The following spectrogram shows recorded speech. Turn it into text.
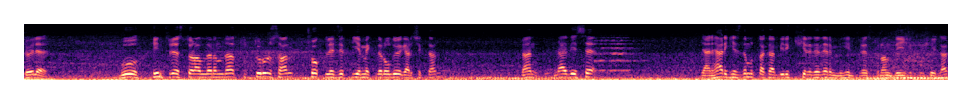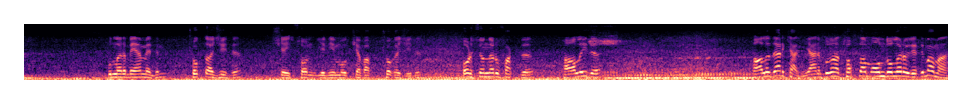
Şöyle bu Hint restoranlarında tutturursan çok lezzetli yemekler oluyor gerçekten. Ben neredeyse yani herkeste mutlaka bir iki kere denerim bir Hint restoranı değişik bir şeyler. Bunları beğenmedim. Çok da acıydı. Şey son yediğim o kebap çok acıydı. Porsiyonlar ufaktı. Pahalıydı. Pahalı derken yani buna toplam 10 dolar ödedim ama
